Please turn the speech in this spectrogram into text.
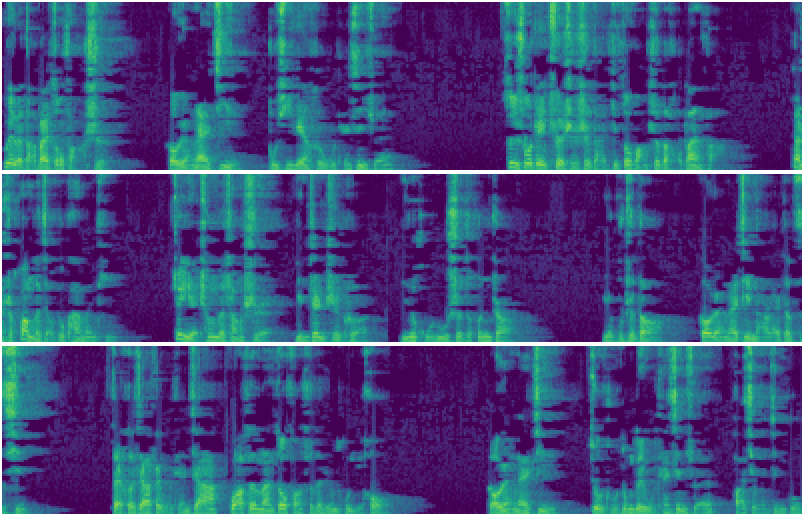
为了打败邹访氏，高远赖季不惜联合武田信玄。虽说这确实是打击邹访氏的好办法，但是换个角度看问题，这也称得上是饮鸩止渴、引虎入室的昏招。也不知道高远赖季哪来的自信，在和加菲武田家瓜分完邹访氏的领土以后，高远赖季就主动对武田信玄发起了进攻。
